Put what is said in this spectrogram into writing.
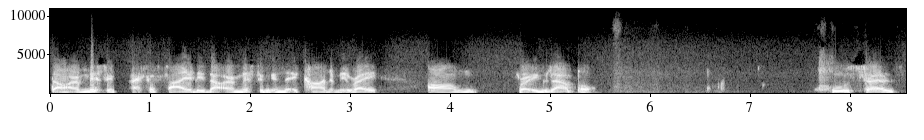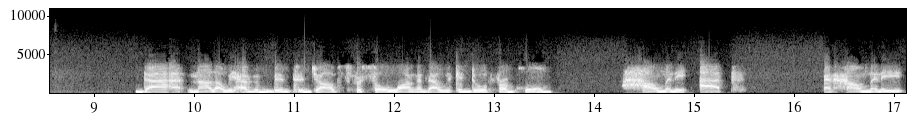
that are missing in society that are missing in the economy right? Um, for example, who says that now that we haven't been to jobs for so long and that we can do it from home, how many apps and how many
